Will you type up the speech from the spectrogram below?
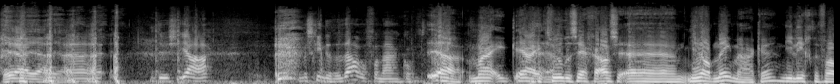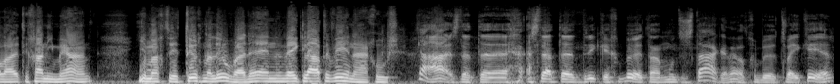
Ja, ja, ja. Eh, dus ja, misschien dat het daar wel vandaan komt. Ja, maar ik, ja, ik wilde zeggen, als, eh, je wilt meemaken, die lichten vallen uit, die gaan niet meer aan. Je mag weer terug naar Leeuwarden en een week later weer naar Goes. Ja, als dat, eh, als dat drie keer gebeurt, dan moeten ze staken. Nou, dat gebeurt twee keer.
